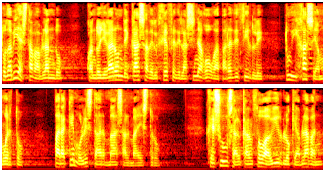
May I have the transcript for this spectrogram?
Todavía estaba hablando cuando llegaron de casa del jefe de la sinagoga para decirle, Tu hija se ha muerto, ¿para qué molestar más al maestro? Jesús alcanzó a oír lo que hablaban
